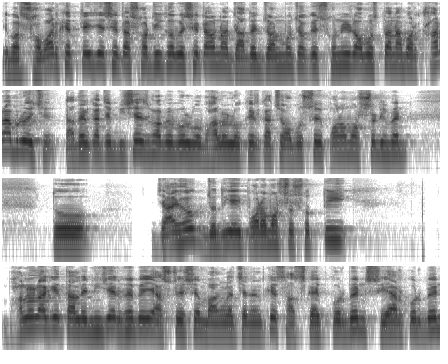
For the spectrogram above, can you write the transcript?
এবার সবার ক্ষেত্রে যে সেটা সঠিক হবে সেটাও না, যাদের জন্মচকে শনির অবস্থান আবার খারাপ রয়েছে, তাদের কাছে বিশেষভাবে বলব ভালো লোকের কাছে অবশ্যই পরামর্শ নেবেন। তো যাই হোক, যদি এই পরামর্শ সত্যিই ভালো লাগে, তাহলে নিজের ভেবে এই এসএম বাংলা চ্যানেলকে সাবস্ক্রাইব করবেন, শেয়ার করবেন,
